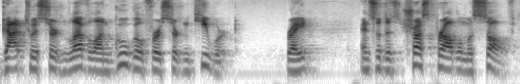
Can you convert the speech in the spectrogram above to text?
got to a certain level on Google for a certain keyword, right? And so the trust problem was solved.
